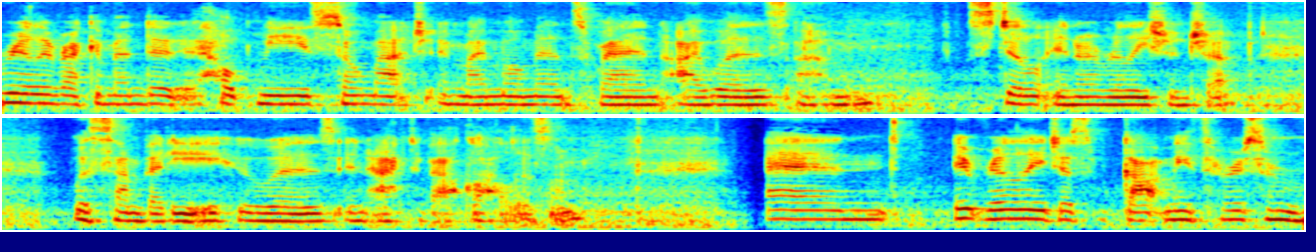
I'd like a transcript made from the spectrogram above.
really recommend it. It helped me so much in my moments when I was um, still in a relationship with somebody who was in active alcoholism. And it really just got me through some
